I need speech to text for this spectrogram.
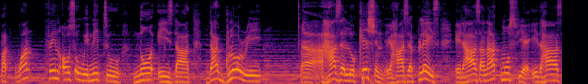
But one thing also we need to know is that that glory uh, has a location, it has a place, it has an atmosphere, it has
